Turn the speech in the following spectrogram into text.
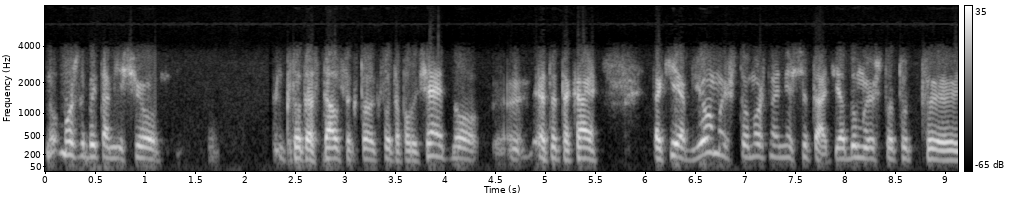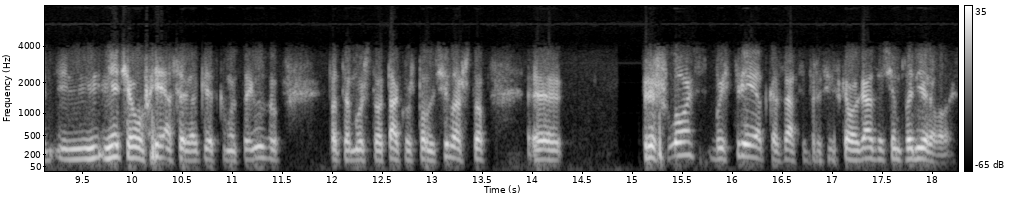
Ну, может быть, там еще кто-то остался, кто, кто-то получает, но это такая такие объемы, что можно не считать. Я думаю, что тут э, нечего бояться Европейскому Союзу, потому что так уж получилось, что э, пришлось быстрее отказаться от российского газа, чем планировалось.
